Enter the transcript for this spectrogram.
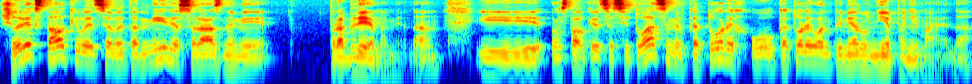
Человек сталкивается в этом мире с разными проблемами. Да? И он сталкивается с ситуациями, в которых, о, которые он, к примеру, не понимает. Да?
